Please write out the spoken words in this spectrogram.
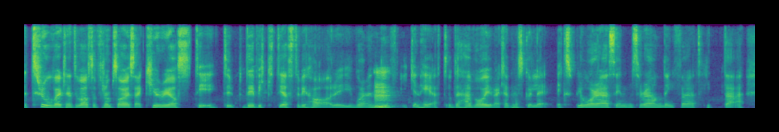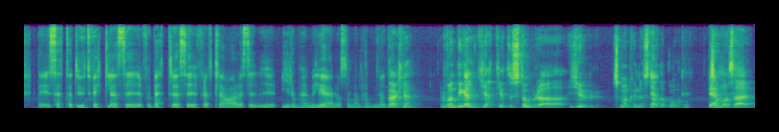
Jag tror verkligen att det var så, för de sa ju så här curiosity, typ det viktigaste vi har i vår Mm. nyfikenhet. Och det här var ju verkligen att man skulle explora sin surrounding för att hitta eh, sätt att utveckla sig och förbättra sig för att klara sig i, i de här miljöerna som man hamnade. Verkligen. Och det var en del jätte, jättestora djur som man kunde stöta Ja. på. Ja. Som var så här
